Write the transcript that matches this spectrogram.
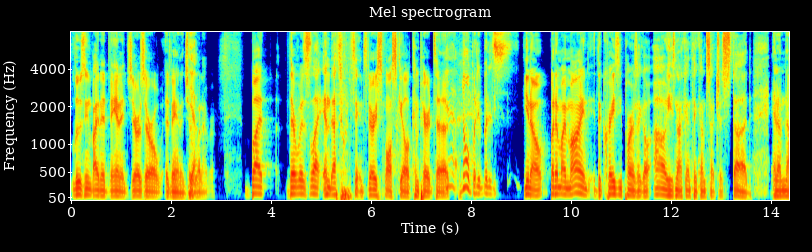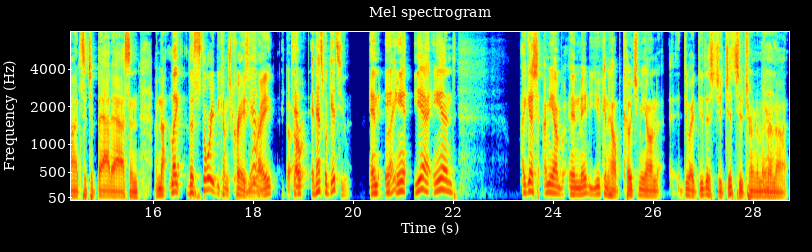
losing by an advantage, zero zero advantage or Yeah. whatever. But there was like, and that's what I'm saying. It's very small scale compared to yeah, no, but it, but it's you know, but in my mind, the crazy part is I go, oh, he's not going to think I'm such a stud and I'm not such a badass. And I'm not like the story becomes crazy, Yeah. right? and, and that's what gets you. and, Right? and yeah. And I guess, I mean, I'm, and maybe you can help coach me on uh, do I do this jujitsu tournament Yeah. or not?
